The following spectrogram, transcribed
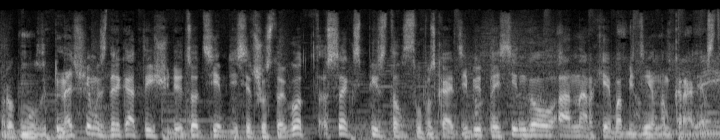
рок-музыки. Начнем издалека. 1976 год. Sex Pistols выпускает дебютный сингл «Анархия в Объединенном Королевстве».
